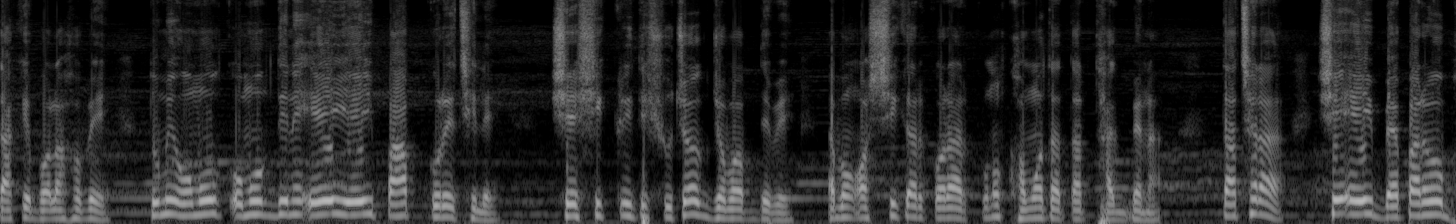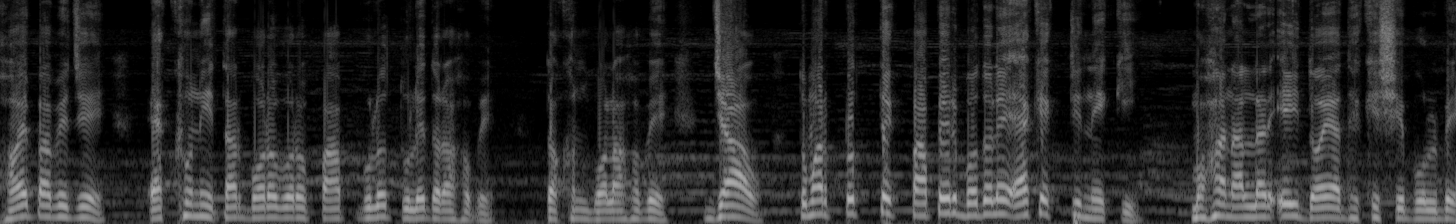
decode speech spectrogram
তাকে বলা হবে, তুমি অমুক অমুক দিনে এই এই পাপ করেছিলে। সে স্বীকৃতি সূচক জবাব দেবে এবং অস্বীকার করার কোনো ক্ষমতা তার থাকবে না। তাছাড়া সে এই ব্যাপারেও ভয় পাবে যে এখনই তার বড় বড় পাপগুলো তুলে ধরা হবে। তখন বলা হবে, যাও, তোমার প্রত্যেক পাপের বদলে এক একটি নেকি। মহান আল্লাহর এই দয়া দেখে সে বলবে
